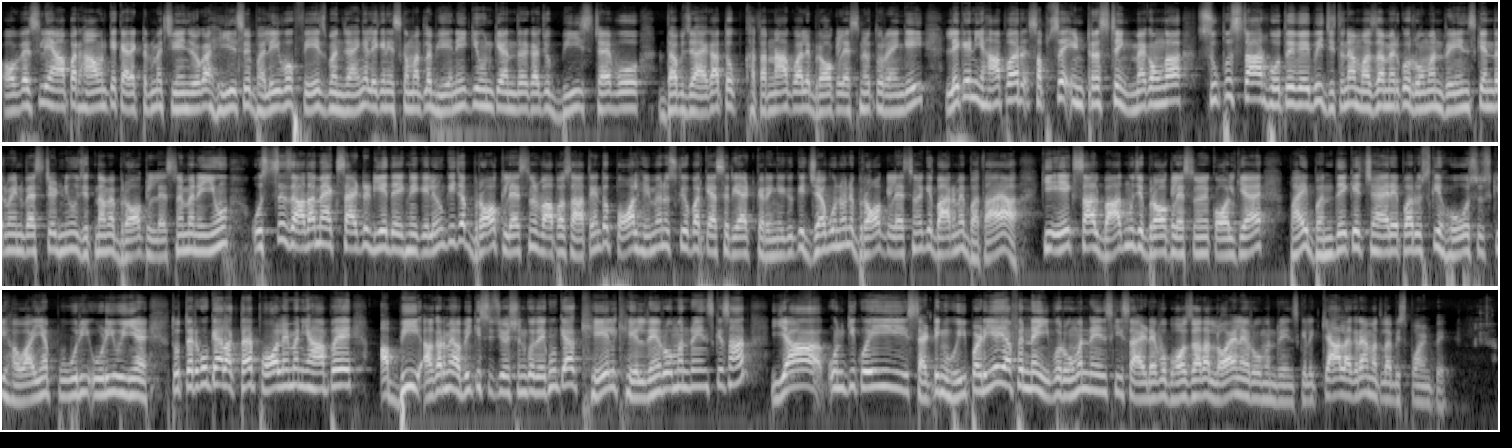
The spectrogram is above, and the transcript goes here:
ऑब्वियसली यहाँ पर हाँ उनके कैरेक्टर में चेंज होगा। हील से भले ही वो फेस बन जाएँगे, लेकिन इसका मतलब ये नहीं कि उनके अंदर का जो बीस्ट है, वो दब जाएगा। तो खतरनाक वाले ब्रॉक लेसनर तो रहेंगे ही। लेकिन यहाँ पर सबसे इंटरेस्टिंग मैं कहूँगा सुपरस्टार होते हुए भी जितना मज़ा मेरे को रोमन रेंज के अंदर में इन्वेस्टेड नहीं हूँ, जितना मैं ब्रॉक लेसनर में नहीं हूँ, उससे ज़्यादा मैं एक्साइटेड ये देखने के लिए हूँ कि जब ब्रॉक लेसनर वापस आते हैं तो पॉल हेमन उसके ऊपर कैसे रिएक्ट करेंगे? क्योंकि जब उन्होंने ब्रॉक लेसनर के बारे में बताया कि एक साल बाद मुझे ब्रॉक लेसनर ने कॉल किया है, भाई, बंदे के चेहरे पर उसकी होश उसकी हवाइयाँ पूरी उड़ी हुई हैं। तो तेरे को क्या लगता है, पॉल हेमन यहाँ पे अभी, अगर मैं अभी की सिचुएशन को देखूँ, क्या खेल खेल रहे हैं रोमन रेंज के साथ? या उनकी कोई सेटिंग हुई पड़ी है या फिर नहीं? वो रोमन रेंज की साइड है, वो बहुत ज़्यादा लॉयल है रोमन रेंज के लिए। क्या लग रहा है मतलब इस पॉइंट पे?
